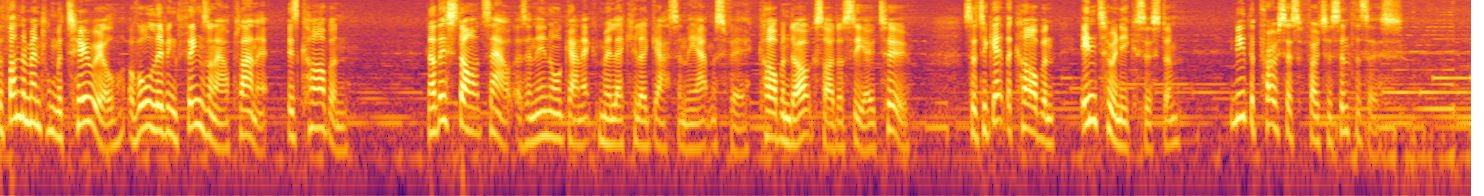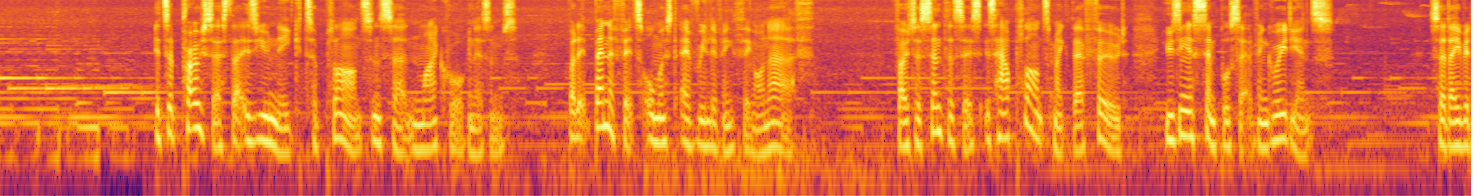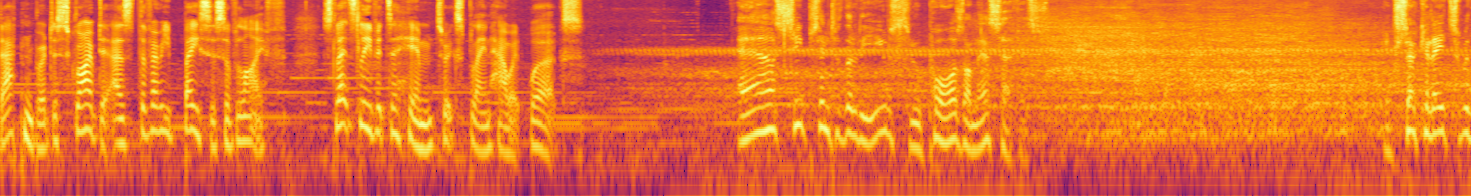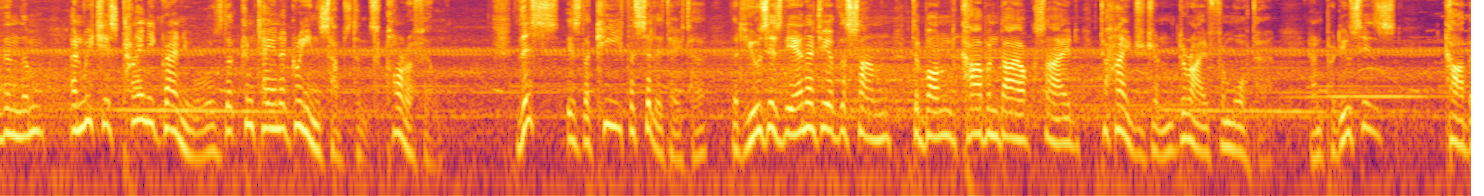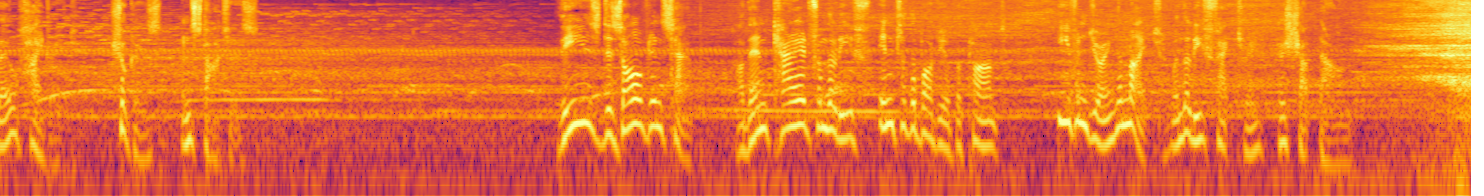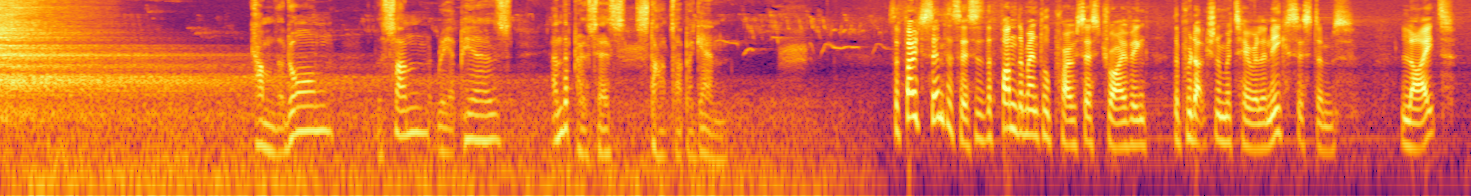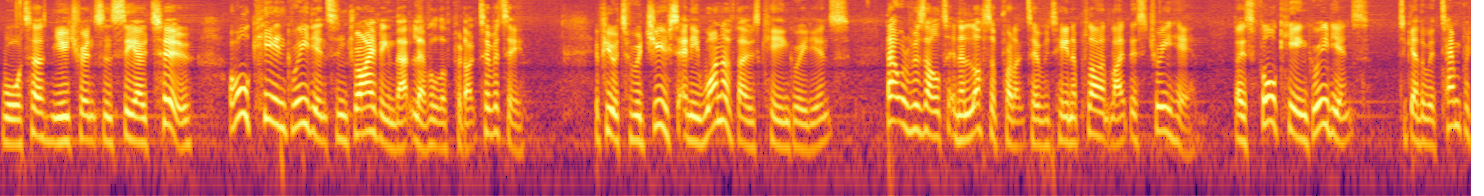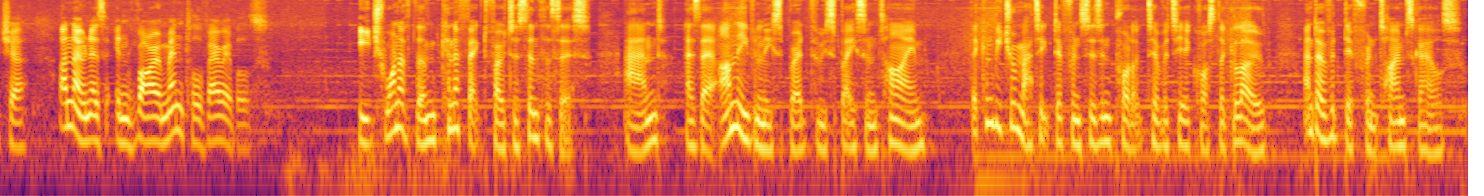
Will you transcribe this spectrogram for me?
The fundamental material of all living things on our planet is carbon. Now this starts out as an inorganic molecular gas in the atmosphere, carbon dioxide or CO2. So to get the carbon into an ecosystem, you need the process of photosynthesis. It's a process that is unique to plants and certain microorganisms, but it benefits almost every living thing on Earth. Photosynthesis is how plants make their food, using a simple set of ingredients. Sir David Attenborough described it as the very basis of life, so let's leave it to him to explain how it works. Air seeps into the leaves through pores on their surface. It circulates within them and reaches tiny granules that contain a green substance, chlorophyll. This is the key facilitator that uses the energy of the sun to bond carbon dioxide to hydrogen derived from water and produces carbohydrate, sugars and starches. These dissolved in sap are then carried from the leaf into the body of the plant, even during the night when the leaf factory has shut down. Come the dawn, the sun reappears and the process starts up again. So photosynthesis is the fundamental process driving the production of material in ecosystems. Light, water, nutrients and CO2 are all key ingredients in driving that level of productivity. If you were to reduce any one of those key ingredients, that would result in a loss of productivity in a plant like this tree here. Those four key ingredients, together with temperature, are known as environmental variables. Each one of them can affect photosynthesis, and as they're unevenly spread through space and time, there can be dramatic differences in productivity across the globe and over different timescales.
